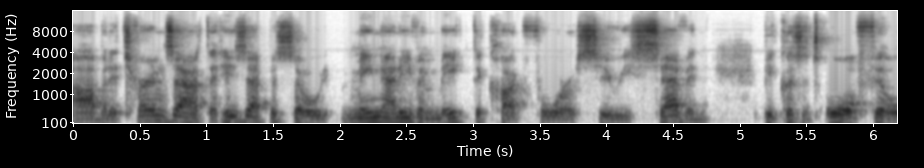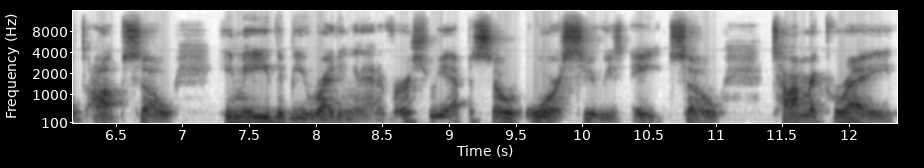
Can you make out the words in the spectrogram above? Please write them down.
Uh, but it turns out that his episode may not even make the cut for Series 7 because it's all filled up. So he may either be writing an anniversary episode or Series 8. So Tom MacRae,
